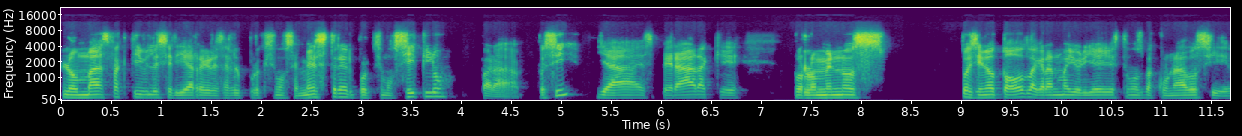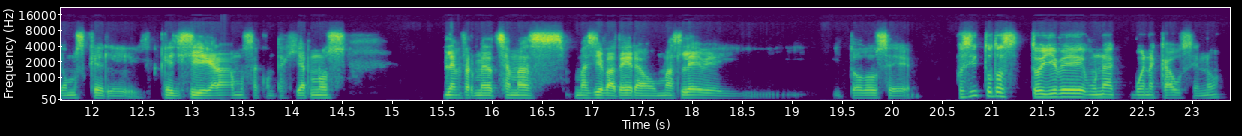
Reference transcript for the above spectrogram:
lo más factible sería regresar el próximo semestre, el próximo ciclo, para, pues sí, ya esperar a que por lo menos, pues si no todos, la gran mayoría ya estemos vacunados y digamos que, el, que si llegáramos a contagiarnos, la enfermedad sea más, más llevadera o más leve y, y todo se, pues sí, todo, todo lleve una buena causa, ¿no?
